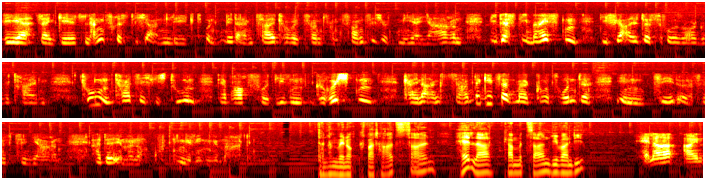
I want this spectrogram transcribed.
wer sein Geld langfristig anlegt und mit einem Zeithorizont von 20 und mehr Jahren, wie das die meisten, die für Altersvorsorge betreiben, tun, tatsächlich tun, der braucht vor diesen Gerüchten keine Angst zu haben. Da geht es halt mal kurz runter. In 10 oder 15 Jahren hat er immer noch guten Gewinn gemacht. Dann haben wir noch Quartalszahlen. Heller kam mit Zahlen, wie waren die? Heller, ein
